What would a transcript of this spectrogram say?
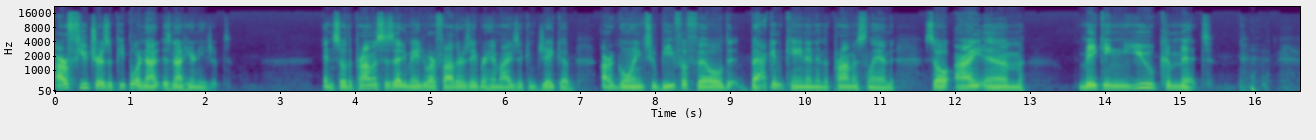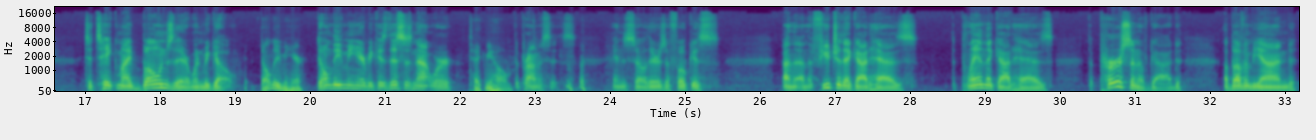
our future as a people are not is not here in Egypt. And so the promises that He made to our fathers Abraham, Isaac, and Jacob are going to be fulfilled back in Canaan in the promised land. So I am making you commit to take my bones there when we go. Don't leave me here. Don't leave me here because this is not where Take me home. the promise is. and so there's a focus on the, on the future that God has, the plan that God has, the person of God above and beyond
